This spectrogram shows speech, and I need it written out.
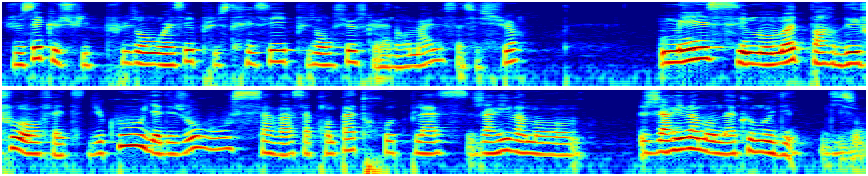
Je sais que je suis plus angoissée, plus stressée, plus anxieuse que la normale, ça c'est sûr. Mais c'est mon mode par défaut en fait. Du coup, il y a des jours où ça va, ça prend pas trop de place, j'arrive à m'en j'arrive à m'en accommoder, disons.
